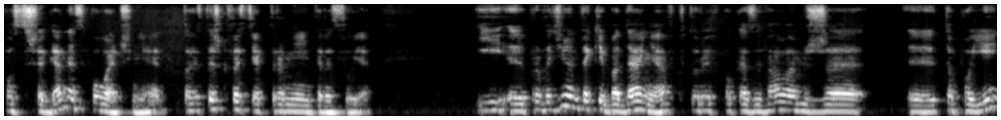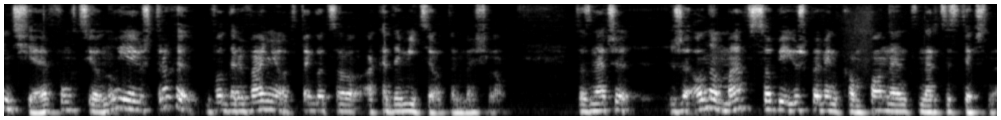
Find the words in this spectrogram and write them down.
postrzegane społecznie, to jest też kwestia, która mnie interesuje. I y, prowadziłem takie badania, w których pokazywałem, że to pojęcie funkcjonuje już trochę w oderwaniu od tego, co akademicy o tym myślą. To znaczy, że ono ma w sobie już pewien komponent narcystyczny.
